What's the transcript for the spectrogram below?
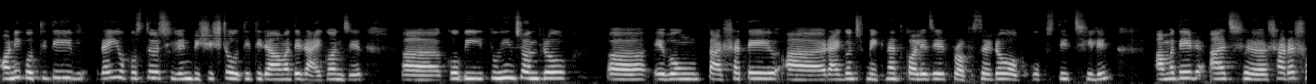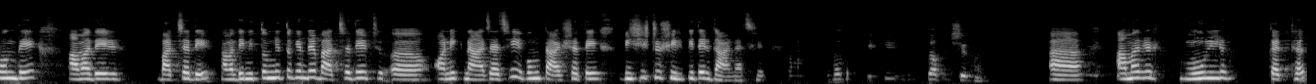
অনেক অতিথিরাই উপস্থিত ছিলেন বিশিষ্ট অতিথিরা আমাদের রায়গঞ্জের কবি তুহিনচন্দ্র আহ, এবং তার সাথে রায়গঞ্জ মেঘনাথ কলেজের প্রফেসররাও উপস্থিত ছিলেন। আমাদের আজ সারা সন্ধে আমাদের বাচ্চাদের আমাদের নিত্যম নৃত্য কেন্দ্রের বাচ্চাদের অনেক নাচ আছে এবং তার সাথে বিশিষ্ট শিল্পীদের গান আছে। আমার মূল কত্থক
